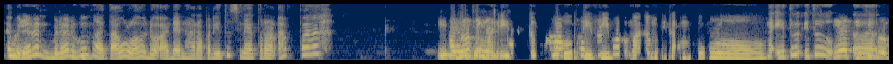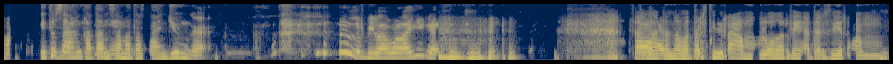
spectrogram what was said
Eh, beneran beneran gue nggak tahu loh doa dan harapan itu sinetron apa Iya Aduh, zaman tinggal- itu TV belum masuk di kampung lo ya itu itu Iya, TV eh, belum itu seangkatan Iya. sama Tas Tanjung nggak lebih lama lagi nggak Sangatan sama tersiram lo ngerti nggak tersiram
